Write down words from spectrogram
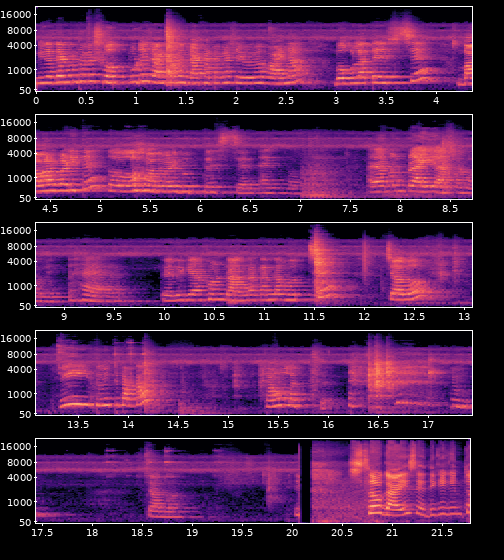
মিতাদি এখন থাকে সোদপুরে যার কারণে দেখা টাকা সেভাবে হয় না। বগুলাতে এসছে বাবার বাড়িতে তো আমাদের বাড়ি ঘুরতে এসছে। একদম। আর এখন প্রায়ই আসা হবে। হ্যাঁ তো এদিকে এখন রান্না টান্না হচ্ছে। চলো। এই তুমি একটু টাকা কেমন লাগছে? চলো সো গাইস এদিকে কিন্তু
